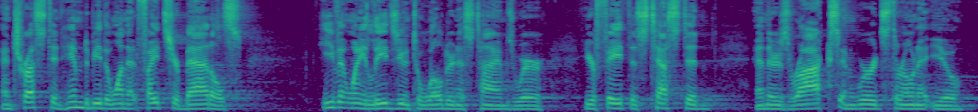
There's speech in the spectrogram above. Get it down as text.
and trust in Him to be the one that fights your battles, even when He leads you into wilderness times where your faith is tested and there's rocks and words thrown at you,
